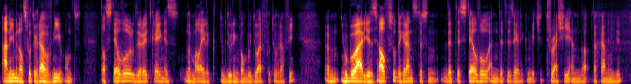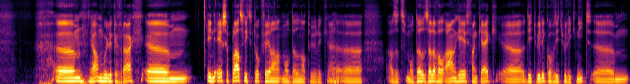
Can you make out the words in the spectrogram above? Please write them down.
aannemen als fotograaf of niet? Want dat stijlvol eruit krijgen is normaal eigenlijk de bedoeling van boudoirfotografie. Um, hoe bewaar je zelf zo de grens tussen dit is stijlvol en dit is eigenlijk een beetje trashy en dat, dat gaan we niet doen? Um, ja, moeilijke vraag. Um, in de eerste plaats ligt het ook veel aan het model natuurlijk. Hè. Uh, als het model zelf al aangeeft van kijk, uh, dit wil ik of dit wil ik niet. Um,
